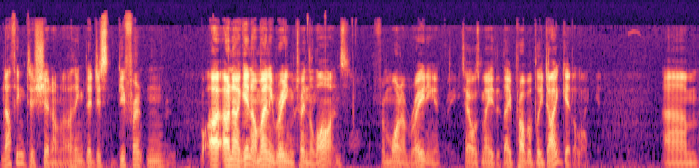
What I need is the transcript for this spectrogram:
nothing to shed on it. I think they're just different. And I, know, again, I'm only reading between the lines. From what I'm reading, it tells me that they probably don't get along. Um,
